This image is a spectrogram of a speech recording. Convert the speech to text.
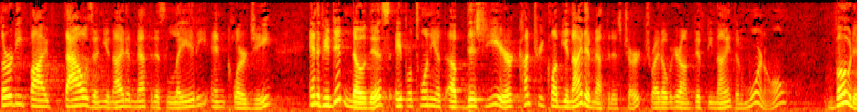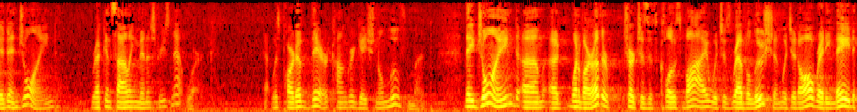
35,000 United Methodist laity and clergy. And if you didn't know this, April 20th of this year, Country Club United Methodist Church, right over here on 59th and Wornall, voted and joined Reconciling Ministries Network. That was part of their congregational movement. They joined um, uh, one of our other churches that's close by, which is Revolution, which had already made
